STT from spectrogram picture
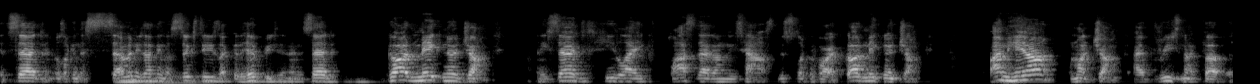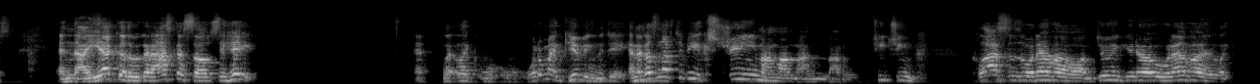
It said it was like in the 70s, I think the 60s, like the hippies, and it said, "God make no junk." And he said he like plastered that on his house. This is like a art. God make no junk. If I'm here, I'm not junk. I have reason, I purpose. And the ayeka that we're going to ask ourselves, say, hey, like, what am I giving the day? And it doesn't have to be extreme. I'm, I'm, I'm, I'm teaching classes or whatever, or I'm doing, you know, whatever, like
